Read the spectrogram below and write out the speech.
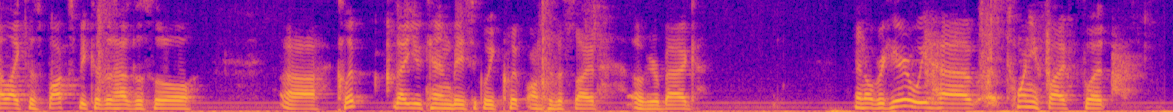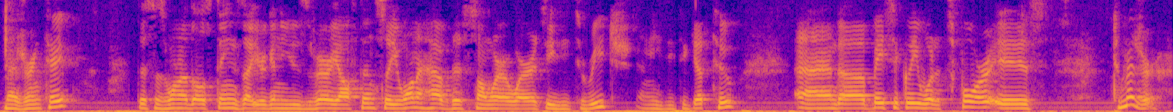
I like this box because it has this little uh, clip that you can basically clip onto the side of your bag. And over here we have a 25 foot measuring tape. This is one of those things that you're going to use very often. So you want to have this somewhere where it's easy to reach and easy to get to. And uh, basically what it's for is to measure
